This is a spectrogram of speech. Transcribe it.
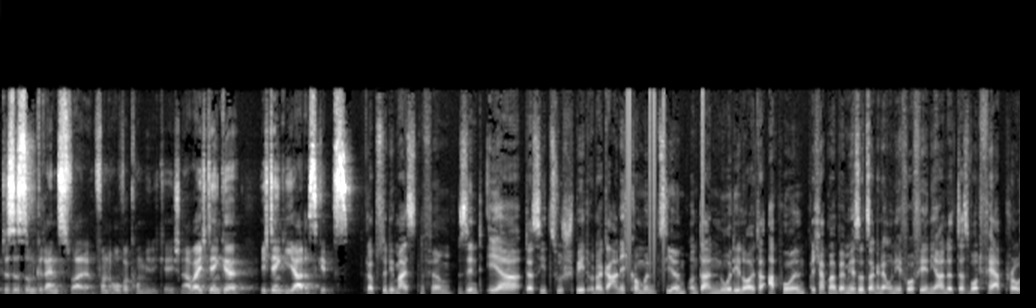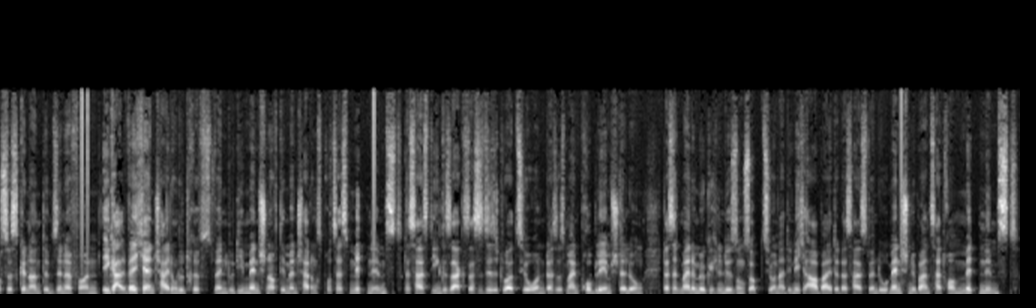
das ist so ein Grenzfall von Overcommunication. Aber ich denke, ich denke, ja, das gibt's. Glaubst du, die meisten Firmen sind eher, dass sie zu spät oder gar nicht kommunizieren und dann nur die Leute abholen? Ich habe mal bei mir sozusagen in der Uni vor vielen Jahren das Wort Fair Process genannt, im Sinne von, egal welche Entscheidung du triffst, wenn du die Menschen auf dem Entscheidungsprozess mitnimmst, das heißt ihnen gesagt, das ist die Situation, das ist meine Problemstellung, das sind meine möglichen Lösungsoptionen, an denen ich arbeite. Das heißt, wenn du Menschen über einen Zeitraum mitnimmst,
